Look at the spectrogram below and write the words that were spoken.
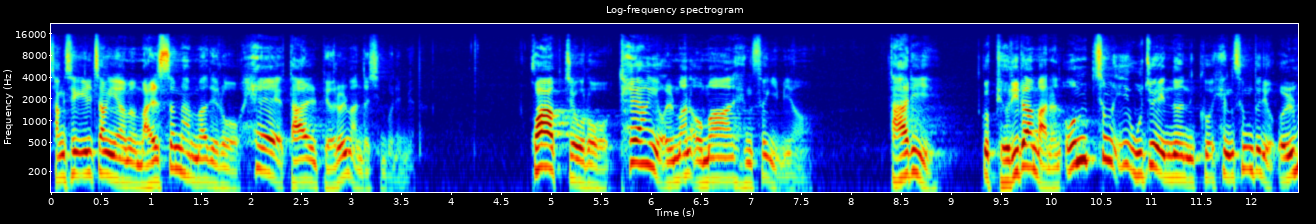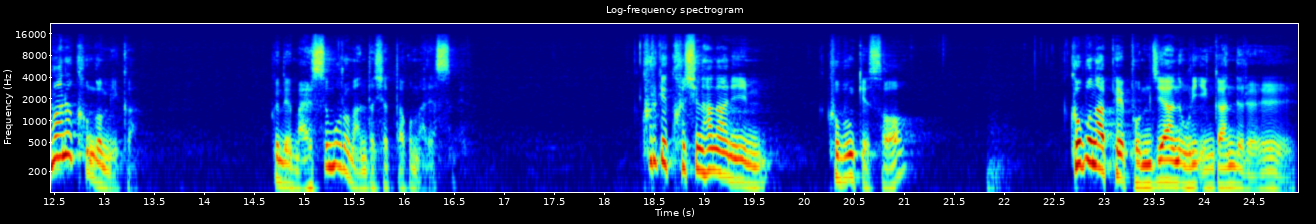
창세기 1장에 하면 말씀 한마디로 해, 달, 별을 만드신 분입니다. 과학적으로 태양이 얼마나 어마어마한 행성이며 달이 그 별이라 말은 엄청 이 우주에 있는 그 행성들이 얼마나 큰 겁니까? 근데 말씀으로 만드셨다고 말했습니다. 그렇게 크신 하나님 그분께서 그분 앞에 범죄한 우리 인간들을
